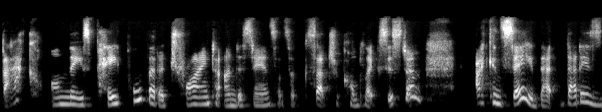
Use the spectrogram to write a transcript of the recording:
back on these people that are trying to understand such a, such a complex system. I can see that that is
